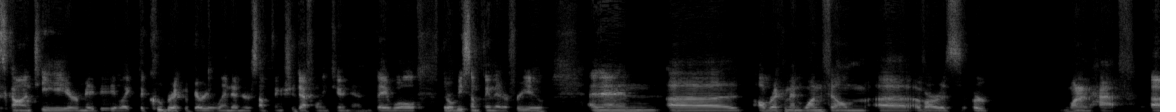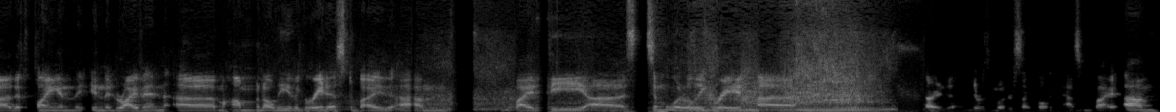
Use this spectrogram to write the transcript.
Visconti or maybe like the Kubrick of Barry Lyndon or something should definitely tune in. They will there will be something there for you. And then uh, I'll recommend one film uh, of ours or one and a half uh, that's playing in the in the drive-in. Uh, Muhammad Ali the Greatest by um, by the uh, similarly great. Uh, sorry, there was a motorcycle passing by. Um,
